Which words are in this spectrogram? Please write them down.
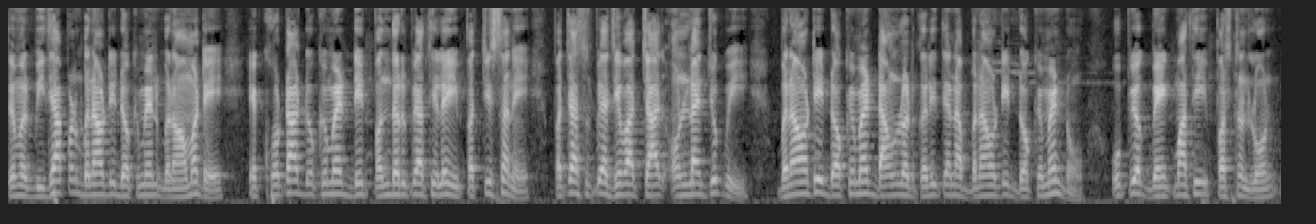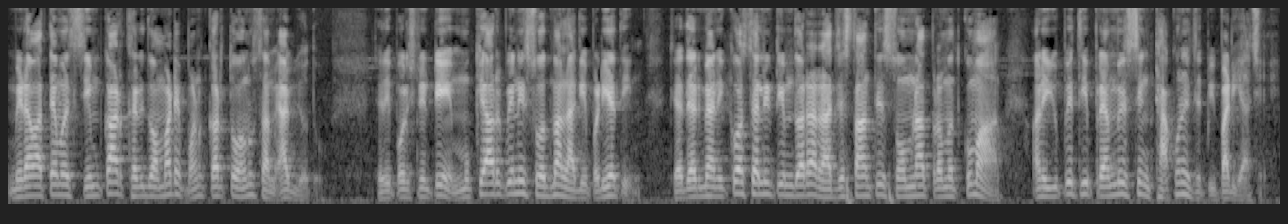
તેમજ બીજા પણ બનાવટી ડોક્યુમેન્ટ બનાવવા માટે એક ખોટા ડોક્યુમેન્ટ દીઠ પંદર રૂપિયાથી લઈ પચીસ અને પચાસ રૂપિયા જેવા ચાર્જ ઓનલાઈન ચૂકવી બનાવટી ડોક્યુમેન્ટ ડાઉનલોડ કરી તેના બનાવટી ડોક્યુમેન્ટનો ઉપયોગ બેંકમાંથી પર્સનલ લોન મેળવવા તેમજ સિમ કાર્ડ ખરીદવા માટે પણ કરતો હોવાનું સામે આવ્યું હતું. જેથી પોલીસની ટીમ મુખ્ય આરોપીની શોધમાં લાગી પડી હતી. જે દરમિયાન ઇકોસેલની ટીમ દ્વારા રાજસ્થાનથી સોમનાથ પ્રમોદ કુમાર અને યુપીથી પ્રેમવીરસિંહ ઠાકોરને ઝડપી પાડ્યા છે.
